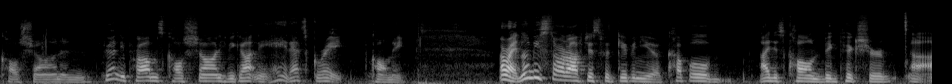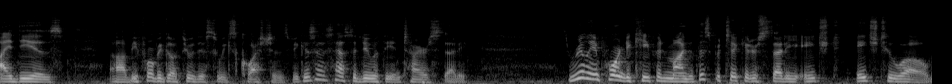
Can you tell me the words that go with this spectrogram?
call Sean. And if you got any problems, call Sean. If you got any, hey, that's great, call me. All right, let me start off just with giving you a couple, I just call them big picture uh, ideas uh, before we go through this week's questions, because this has to do with the entire study. It's really important to keep in mind that this particular study, H- H2O,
